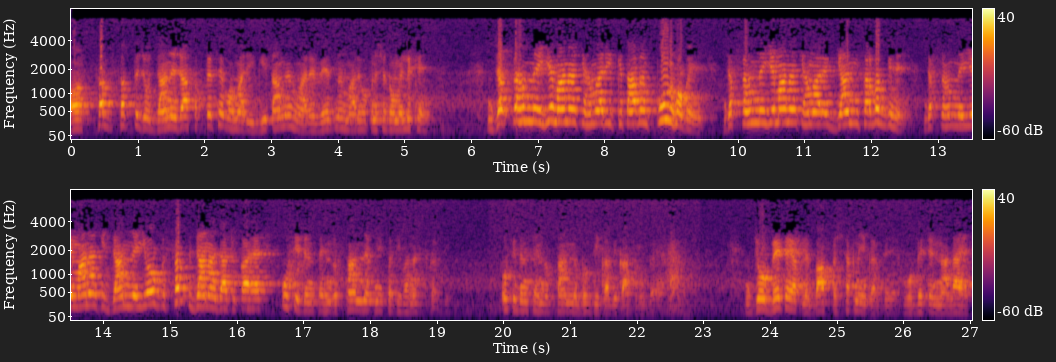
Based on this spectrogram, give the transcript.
और सब सत्य जो जाने जा सकते थे, वो हमारी गीता में, हमारे वेद में, हमारे उपनिषदों में लिखे। जब से हमने ये माना कि हमारी किताबें पूर्ण हो गई, जब से हमने ये माना कि हमारे ज्ञानी सर्वज्ञ हैं, जब से हमने ये माना कि जानने योग्य सब जाना जा चुका है, उसी दिन से हिंदुस्तान ने अपनी प्रतिभा नष्ट कर दी। उसी दिन से हिंदुस्तान में बुद्धि का विकास रुक गया। जो बेटे अपने बाप पर शक नहीं करते, वो बेटे नालायक,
